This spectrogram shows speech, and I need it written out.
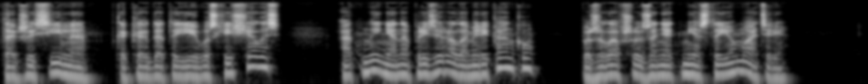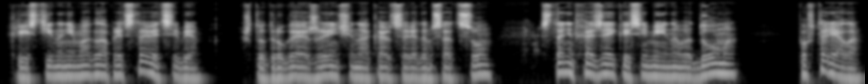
Так же сильно, как когда-то ей восхищалась, отныне она презирала американку, пожелавшую занять место ее матери. Кристина не могла представить себе, что другая женщина окажется рядом с отцом, станет хозяйкой семейного дома. Повторяла,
